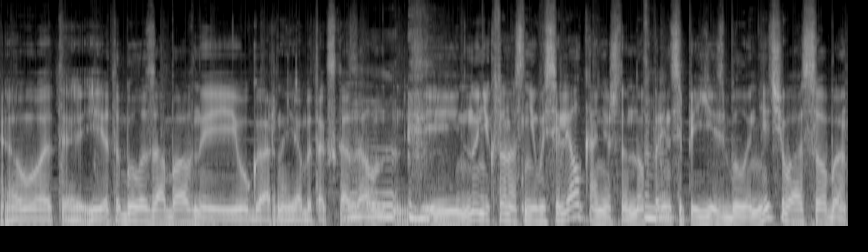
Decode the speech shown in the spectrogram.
вот, и это было забавно и угарно, я бы так сказал. И, ну, никто нас не выселял, конечно, но, в принципе, есть было нечего особо.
